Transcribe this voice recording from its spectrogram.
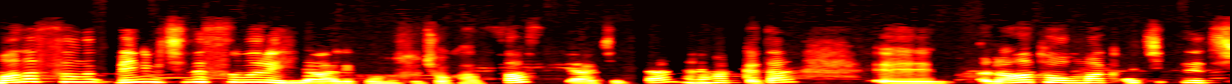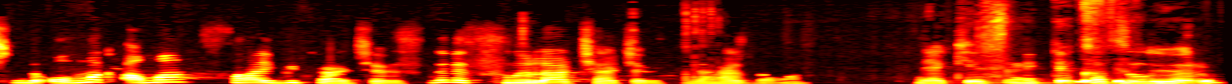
bana sınır, benim için de sınır ihlali konusu çok hassas gerçekten. Hani hakikaten e, rahat olmak, açık iletişimde olmak ama saygı çerçevesinde ve sınırlar çerçevesinde her zaman. Ya kesinlikle katılıyorum.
